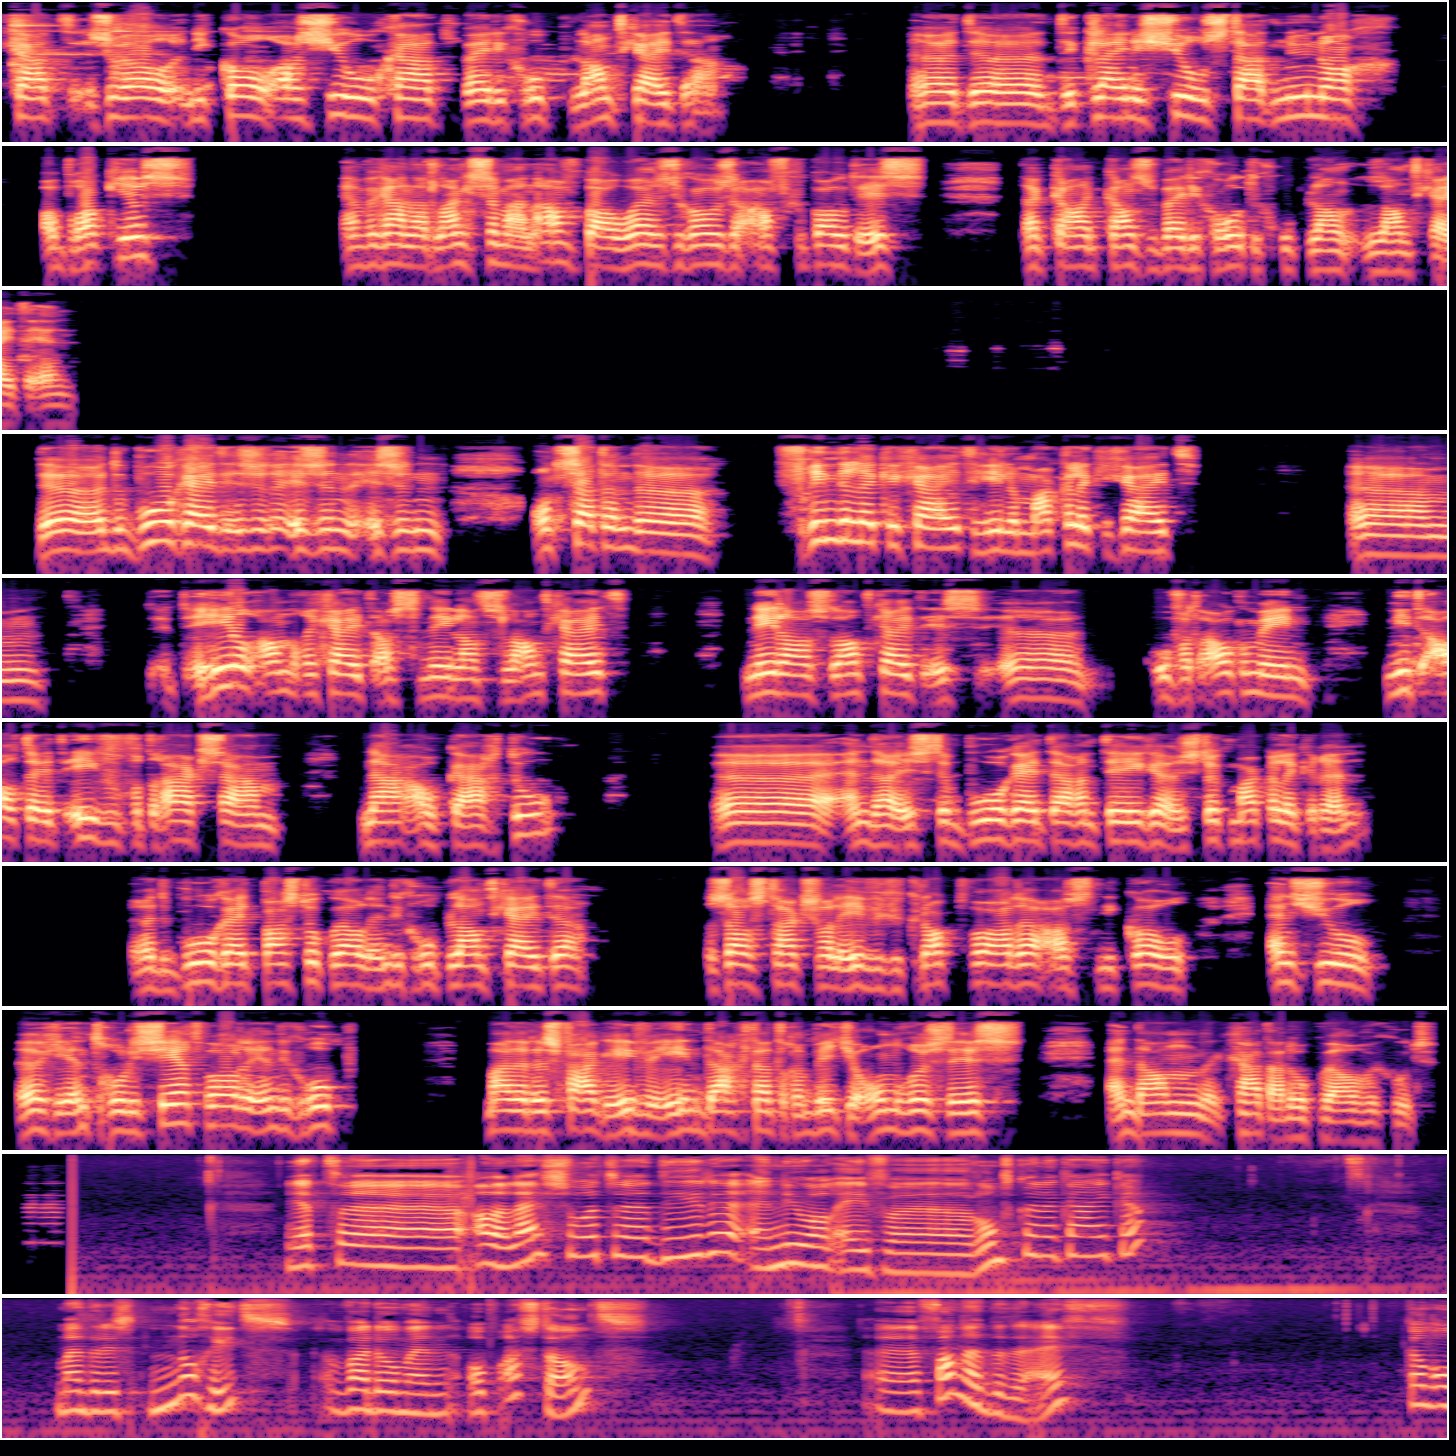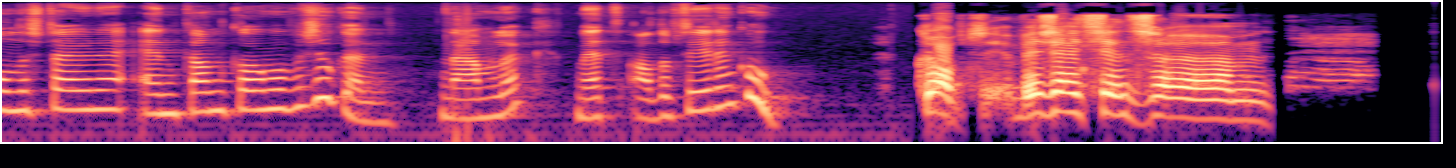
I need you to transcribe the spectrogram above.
gaat zowel Nicole als Jules gaat bij de groep landgeiten. Eh, de, de kleine Jules staat nu nog op brokjes. En we gaan dat langzaamaan afbouwen. En zo gauw ze afgebouwd is, dan kan, kan ze bij de grote groep land, landgeiten in. De, de boergeit is, is, een, is een ontzettende vriendelijke geit, hele makkelijke geit. Een heel andere geit als de Nederlandse landgeit. De Nederlandse landgeit is eh, over het algemeen niet altijd even verdraagzaam naar elkaar toe. Eh, en daar is de boergeit daarentegen een stuk makkelijker in. Eh, de boergeit past ook wel in de groep landgeiten. Er zal straks wel even geknokt worden als Nicole en Jules geïntroduceerd worden in de groep. Maar dat is vaak even één dag dat er een beetje onrust is. En dan gaat dat ook wel weer goed. Je hebt eh, allerlei soorten dieren en nu al even rond kunnen kijken. Maar er is nog iets waardoor men op afstand eh, van het bedrijf kan ondersteunen en kan komen bezoeken. Namelijk met adopteer een koe. Klopt. We zijn sinds ehm,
